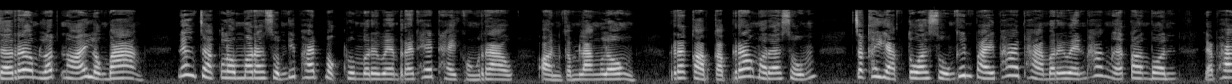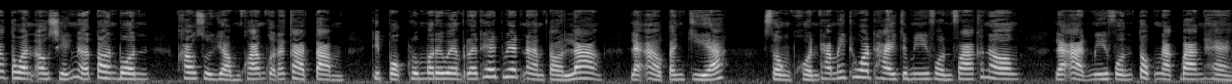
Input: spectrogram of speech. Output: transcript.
จะเริ่มลดน้อยลงบ้าง เนื่องจากลมมรสุมที่พัดปกคลุมบริเวณประเทศไทยของเราอ่อนกำลังลง ประกอบกับร่องมรสุมจะขยับตัวสูงขึ้นไปพาดผ่านบริเวณภาคเหนือตอนบน และภาคตะวันออกเฉียงเหนือตอนบน เข้าสู่หย่อมความกดอากาศต่ำ ที่ปกคลุมบริเวณประเทศเวียดนามตอนล่าง และอ่าวตังเกีย ส่งผลทำให้ทั่วไทยจะมีฝนฟ้าขนอง และอาจมีฝนตกหนักบางแห่ง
